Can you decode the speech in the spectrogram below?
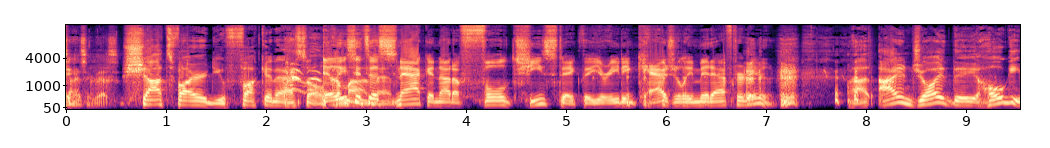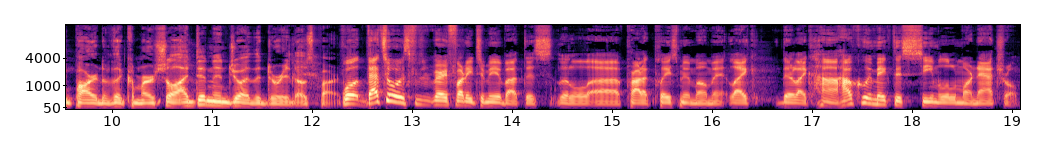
you criticizing this? Shots fired, you fucking asshole. at Come least on, it's a man. snack and not a full cheesesteak that you're eating casually mid afternoon. I, I enjoyed the hoagie part of the commercial. I didn't enjoy the Doritos part. Well, that's what was very funny to me about this little uh, product placement moment. Like, they're like, huh, how can we make this seem a little more natural?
